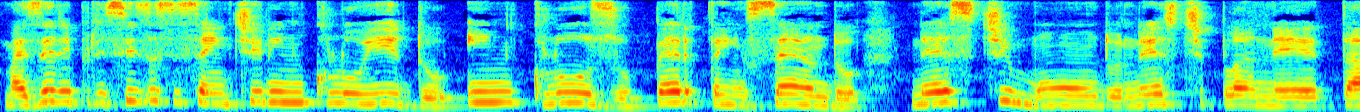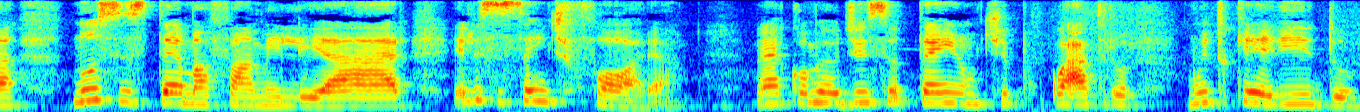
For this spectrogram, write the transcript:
Mas ele precisa se sentir incluído, incluso, pertencendo neste mundo, neste planeta, no sistema familiar. Ele se sente fora. Né? Como eu disse, eu tenho um tipo 4 muito querido,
